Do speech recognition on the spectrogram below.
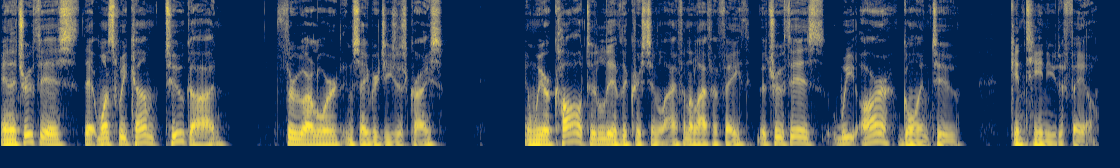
And the truth is that once we come to God through our Lord and Savior Jesus Christ, and we are called to live the Christian life and a life of faith, the truth is we are going to continue to fail.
